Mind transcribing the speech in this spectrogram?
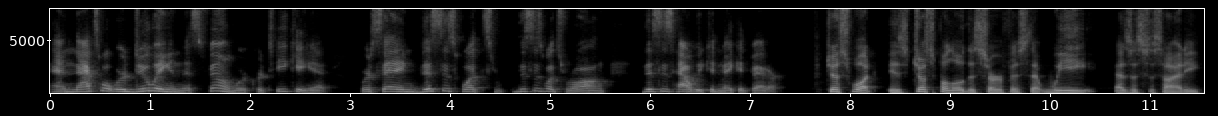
And that's what we're doing in this film. We're critiquing it. We're saying this is what's this is what's wrong. This is how we can make it better just what is just below the surface that we as a society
